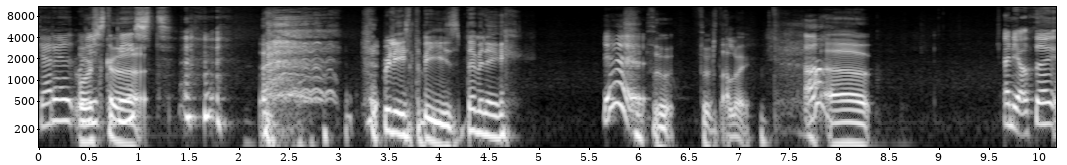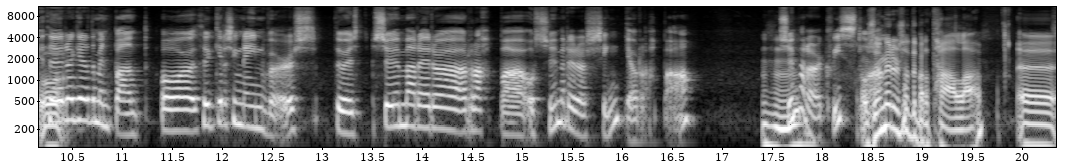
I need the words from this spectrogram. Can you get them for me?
Get it, release the sko- beast. Release the bees, bimini Yes. Þú, þú ert alveg. Ah. uh, En já, þau, Og- þau eru að gera þetta myndband og þau gera sín einn verse. Þú veist, sumar eru að rappa og sumar eru að syngja og rappa. Sumar eru að kvísla og sem eru svolítið bara að tala. Uh,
